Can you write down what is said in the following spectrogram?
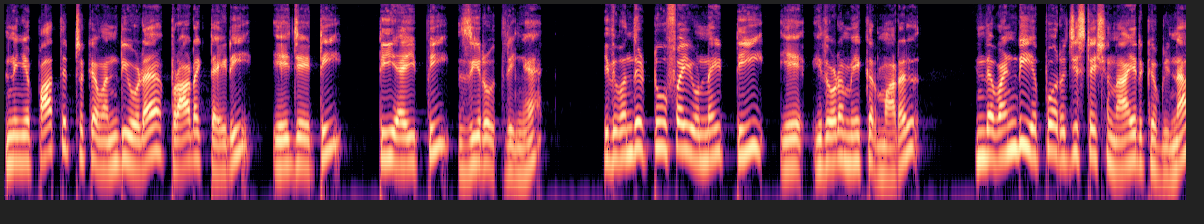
நீங்கள் பார்த்துட்ருக்க வண்டியோட product ID AJD DIP zero த்ரீங்க இது வந்து two five one eight T A இதோட மேக்கர் மாடல் இந்த வண்டி எப்போது ரெஜிஸ்ட்ரேஷன் ஆயிருக்கு அப்படின்னா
